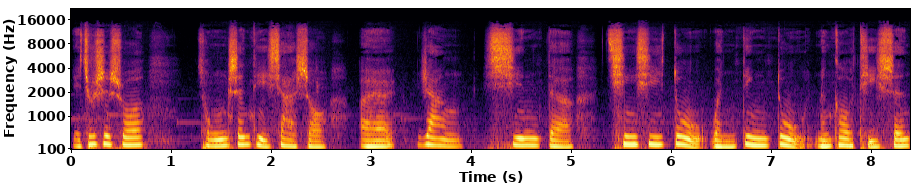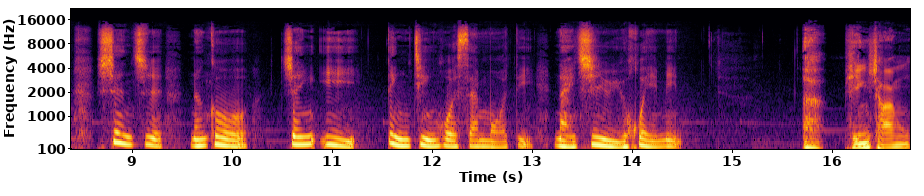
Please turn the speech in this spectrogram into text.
也就是说，从身体下手，而让心的清晰度、稳定度能够提升，甚至能够增益定境或三摩地，乃至于慧命啊，平常。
